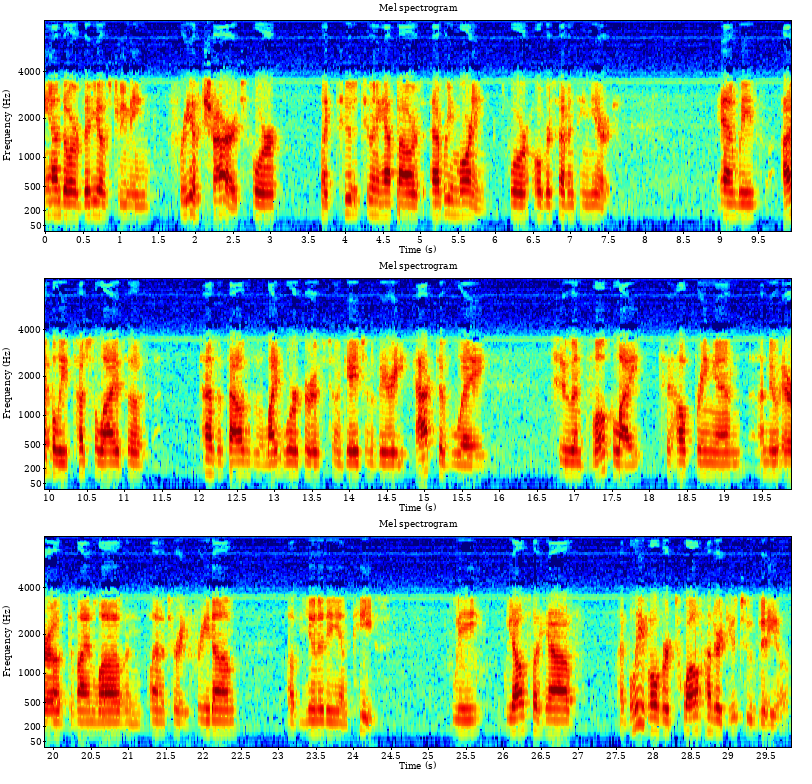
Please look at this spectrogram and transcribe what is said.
and or video streaming free of charge for like two to two and a half hours every morning for over 17 years. And we've, I believe, touched the lives of tens of thousands of light workers to engage in a very active way to invoke light to help bring in a new era of divine love and planetary freedom, of unity and peace. We, we also have, I believe, over 1,200 YouTube videos,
